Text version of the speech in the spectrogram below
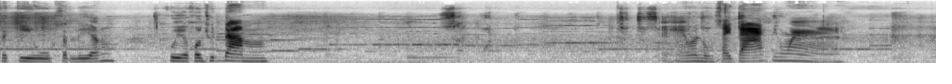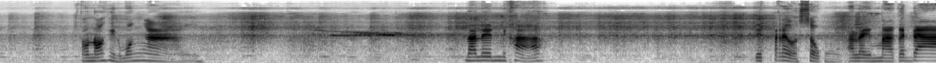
สกิล สัตว์เลี้ยง คุยกับคนชุดดำแหมมันหนุ่มไซดาร์กนี่หว่าน้องๆเห็นว่างานน่าเล่นไหมคะ เด็ดเปล่าส่งอะไรมาก็ได้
